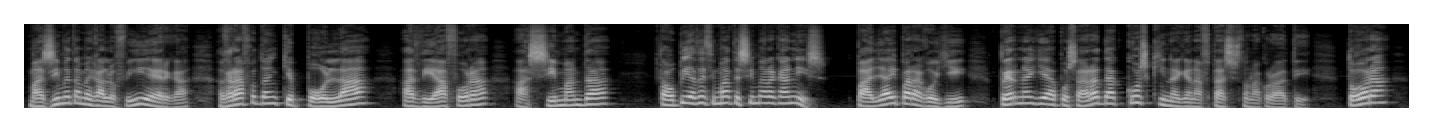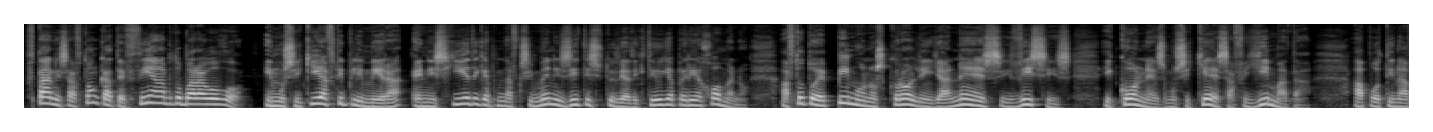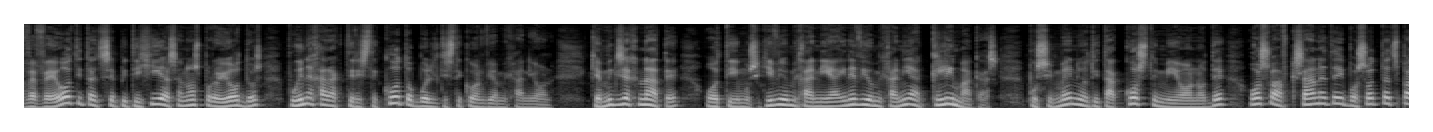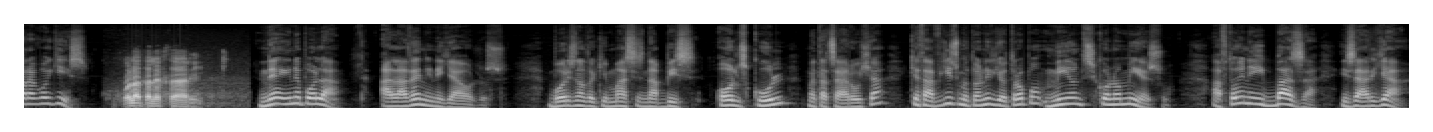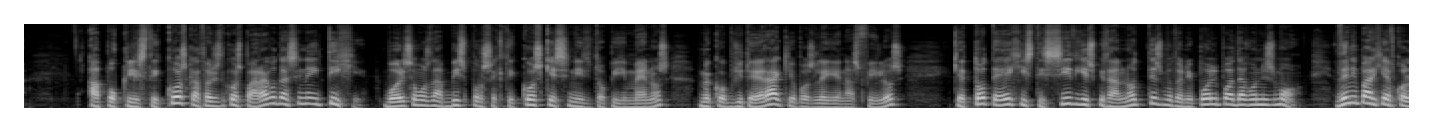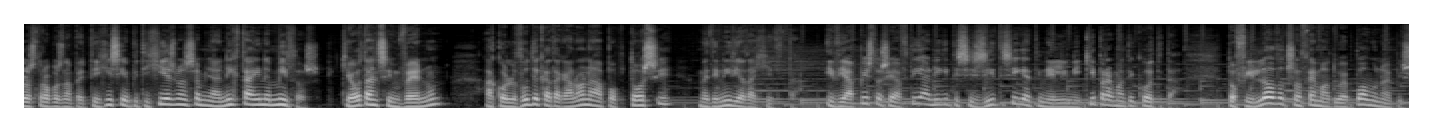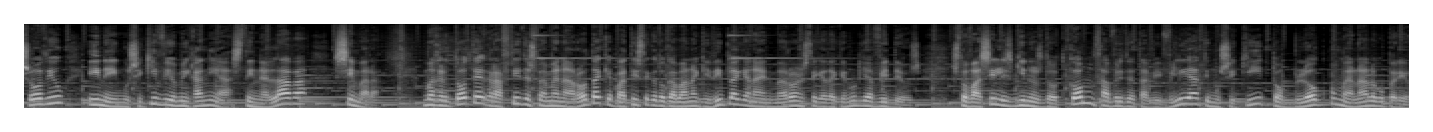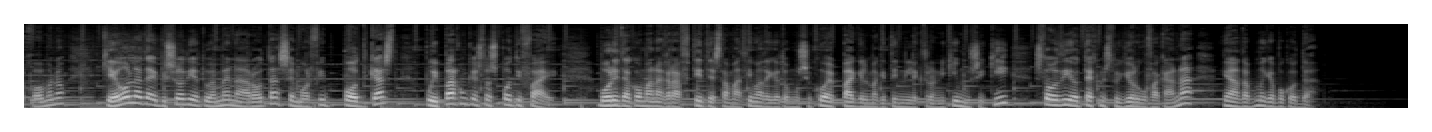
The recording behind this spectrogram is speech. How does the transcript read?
μαζί με τα μεγαλοφυή έργα γράφονταν και πολλά αδιάφορα, ασήμαντα, τα οποία δεν θυμάται σήμερα κανείς. Παλιά η παραγωγή πέρναγε από 40 κόσκινα για να φτάσει στον ακροατή. Τώρα φτάνει σε αυτόν κατευθείαν από τον παραγωγό. Η μουσική αυτή πλημμύρα ενισχύεται και από την αυξημένη ζήτηση του διαδικτύου για περιεχόμενο. Αυτό το επίμονο scrolling για νέες ειδήσεις, εικόνες, μουσικές, αφηγήματα, από την αβεβαιότητα της επιτυχίας ενός προϊόντος που είναι χαρακτηριστικό των πολιτιστικών βιομηχανιών. Και μην ξεχνάτε ότι η μουσική βιομηχανία είναι βιομηχανία κλίμακας, που σημαίνει ότι τα κόστη μειώνονται όσο αυξάνεται η ποσότητα της παραγωγής. Πολλά τα λεφτά, Ναι, είναι πολλά, αλλά δεν είναι για όλους. Μπορείς να δοκιμάσεις να μπεις old school με τα τσαρούχια και θα βγεις με τον ίδιο τρόπο μείον τις οικονομίες σου. Αυτό είναι η μπάζα, η ζαριά. Αποκλειστικός καθοριστικός παράγοντας είναι η τύχη. Μπορείς όμως να μπεις προσεκτικός και συνειδητοποιημένος, με κομπιουτεράκι όπως λέγει ένας φίλος, και τότε έχεις τις ίδιες πιθανότητες με τον υπόλοιπο ανταγωνισμό. Δεν υπάρχει εύκολος τρόπος να πετύχεις, οι επιτυχίες μέσα σε μια νύχτα είναι μύθος. Και όταν συμβαίνουν, ακολουθούνται κατά κανόνα από πτώση με την ίδια ταχύτητα. Η διαπίστωση αυτή ανοίγει τη συζήτηση για την ελληνική πραγματικότητα. Το φιλόδοξο θέμα του επόμενου επεισόδιου είναι η μουσική βιομηχανία στην Ελλάδα σήμερα. Μέχρι τότε γραφτείτε στο Εμένα Ρώτα και πατήστε και το καμπανάκι δίπλα για να ενημερώνεστε για τα καινούργια βίντεος. Στο vasilisginos.com θα βρείτε τα βιβλία, τη μουσική, το blog μου με ανάλογο περιεχόμενο και όλα τα επεισόδια του Εμένα Ρώτα σε μορφή podcast που υπάρχουν και στο Spotify. Μπορείτε ακόμα να γραφτείτε στα μαθήματα για το μουσικό επάγγελμα και την ηλεκτρονική μουσική στο Οδείο Τέχνης του Γιώργου Φακανά για να τα πούμε και από κοντά.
